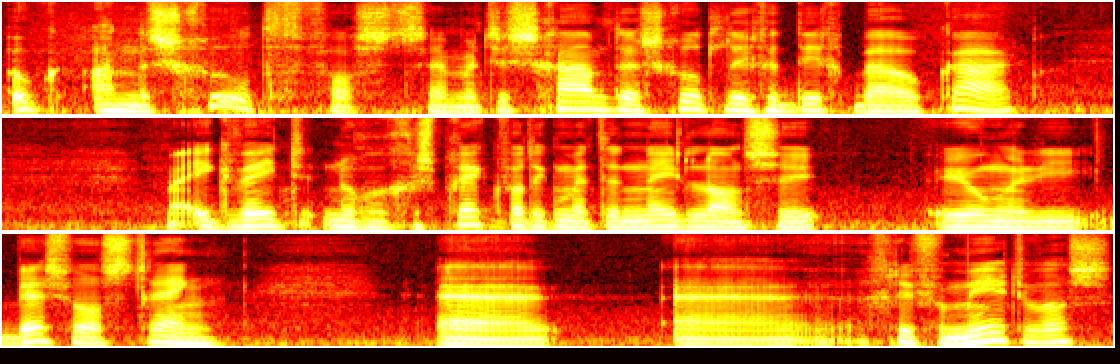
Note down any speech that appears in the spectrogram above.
ook aan de schuld vast. Zeg maar. Het is schaamte en schuld liggen dicht bij elkaar. Maar ik weet nog een gesprek wat ik met een Nederlandse jongen die best wel streng eh, eh, gereformeerd was.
